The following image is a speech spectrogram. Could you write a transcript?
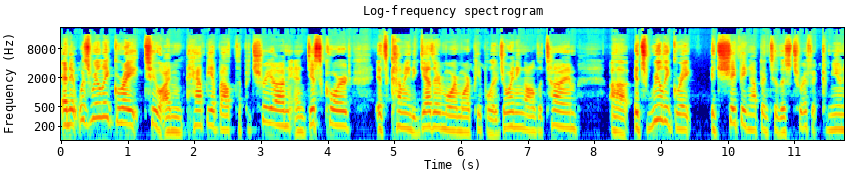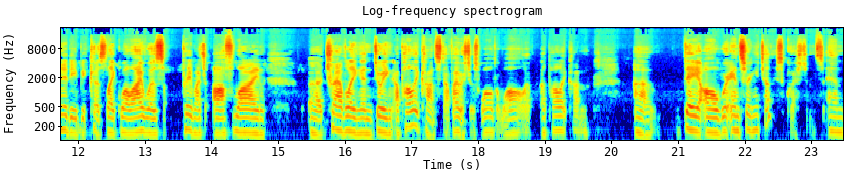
and it was really great too. I'm happy about the Patreon and Discord. It's coming together. More and more people are joining all the time. Uh, it's really great. It's shaping up into this terrific community because, like, while I was pretty much offline, uh, traveling and doing ApollyCon stuff, I was just wall to wall ApollyCon. Uh, they all were answering each other's questions, and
